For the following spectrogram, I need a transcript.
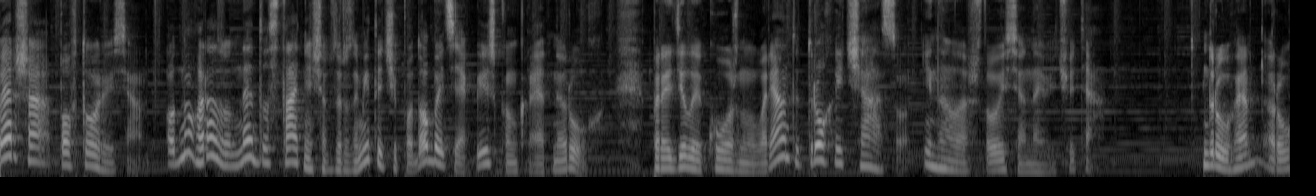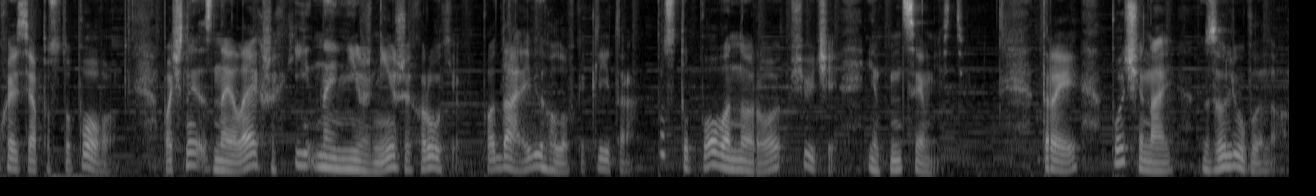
Перша, повторююся, одного разу недостатньо, щоб зрозуміти, чи подобається якийсь конкретний рух. Переділи кожному варіанту трохи часу і налаштуйся на відчуття. Друге, рухайся поступово. Почни з найлегших і найніжніших рухів, подалі від головки клітора, поступово нарощуючи інтенсивність. 3. Починай з улюбленого.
